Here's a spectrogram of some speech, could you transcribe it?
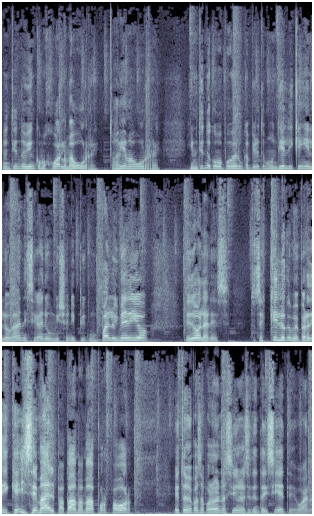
no entiendo bien cómo jugarlo, me aburre, todavía me aburre. Y no entiendo cómo puede haber un campeonato mundial y que alguien lo gane y se gane un millón y pico, un palo y medio de dólares. Entonces, ¿qué es lo que me perdí? ¿Qué hice mal, papá, mamá? Por favor. Esto me pasa por haber nacido en el 77. Bueno,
